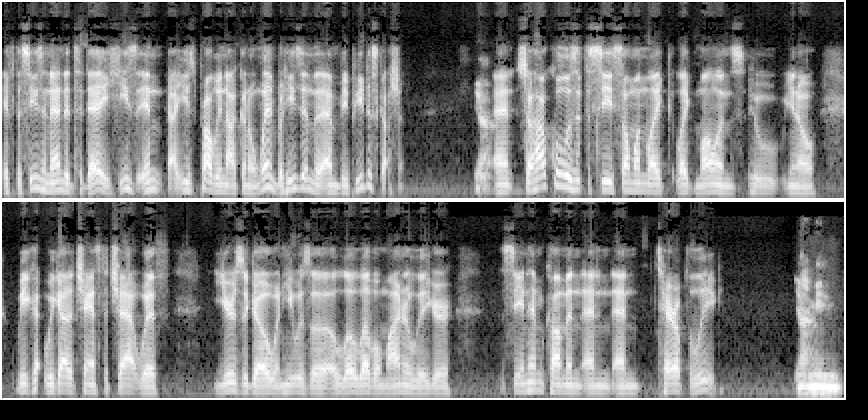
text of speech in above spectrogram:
if the season ended today, he's in. Uh, he's probably not going to win, but he's in the MVP discussion. Yeah. And so, how cool is it to see someone like like Mullins, who you know we we got a chance to chat with years ago when he was a, a low level minor leaguer, seeing him come and and and tear up the league. Yeah, I mean,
